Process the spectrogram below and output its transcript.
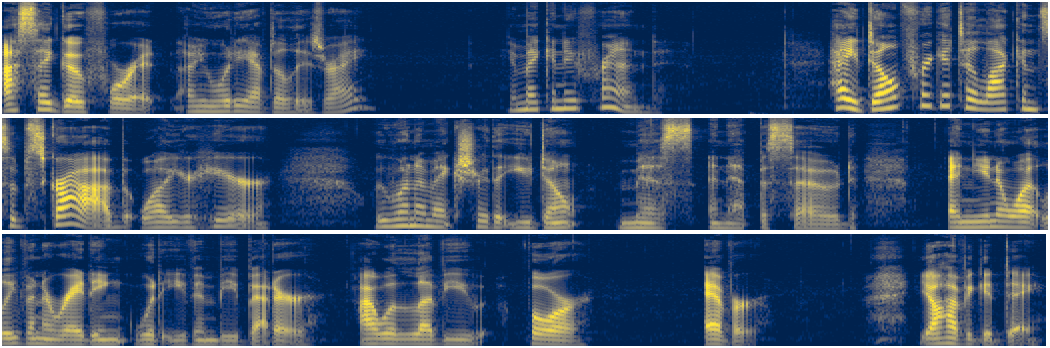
I say go for it. I mean, what do you have to lose, right? You make a new friend. Hey, don't forget to like and subscribe while you're here. We want to make sure that you don't miss an episode. And you know what? Leaving a rating would even be better. I will love you forever. Y'all have a good day.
